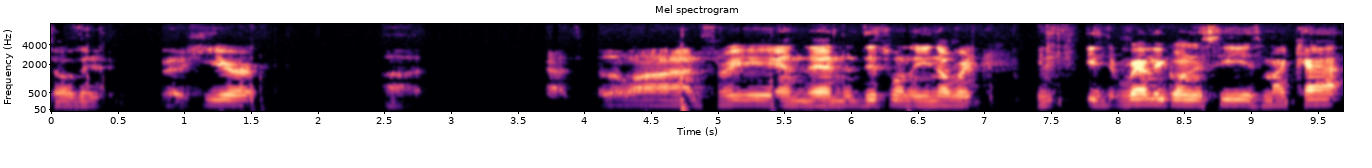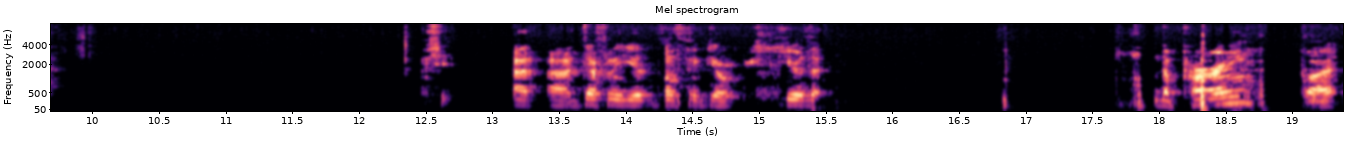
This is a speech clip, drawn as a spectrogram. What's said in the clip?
so they they're here. Uh, the other one, three, and then this one. You know, it, rarely going to see is my cat. Uh, uh, definitely, you don't think you'll hear the the purring, but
